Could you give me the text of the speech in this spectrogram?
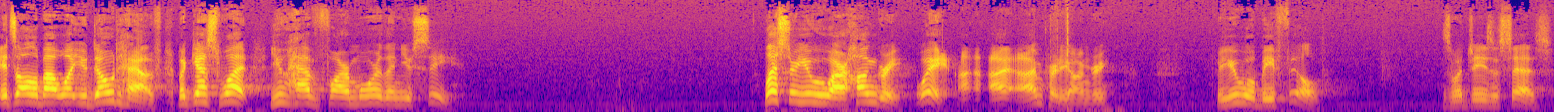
it's all about what you don't have, but guess what? You have far more than you see. Blessed are you who are hungry. Wait, I, am pretty hungry. For you will be filled, is what Jesus says.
